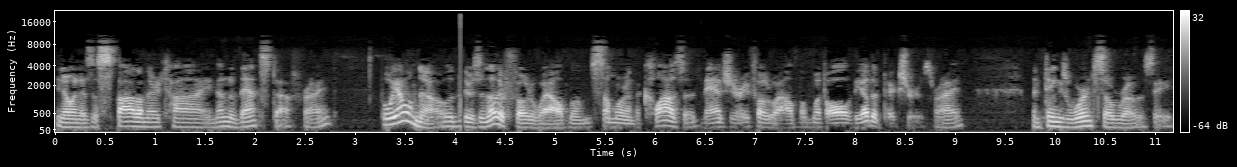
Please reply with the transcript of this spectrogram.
you know, one has a spot on their tie, none of that stuff, right? But we all know there's another photo album somewhere in the closet, imaginary photo album with all the other pictures, right? When things weren't so rosy.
